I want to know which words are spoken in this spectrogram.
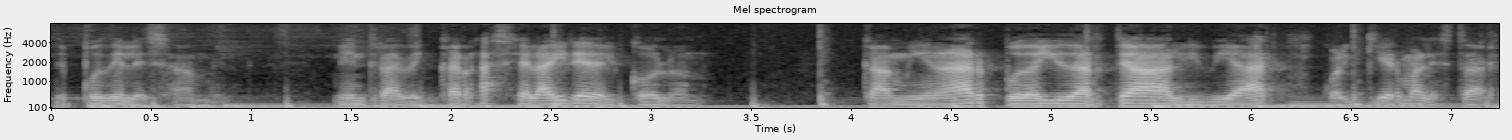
después del examen, mientras descargas el aire del colon. Caminar puede ayudarte a aliviar cualquier malestar.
